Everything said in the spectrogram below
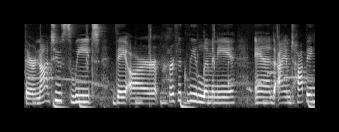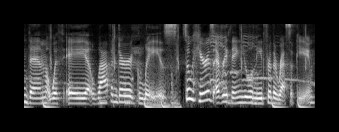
they're not too sweet, they are perfectly lemony, and I am topping them with a lavender glaze. So here is everything you will need for the recipe.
